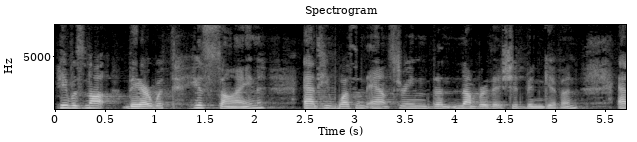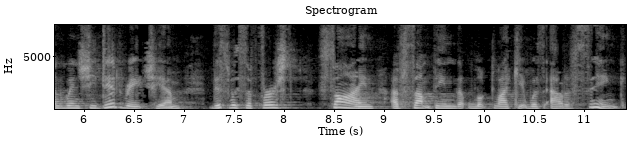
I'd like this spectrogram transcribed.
He was not there with his sign and he wasn't answering the number that she'd been given. And when she did reach him this was the first sign of something that looked like it was out of sync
